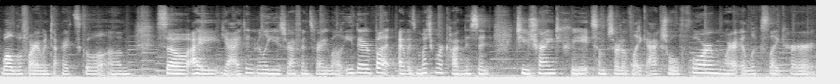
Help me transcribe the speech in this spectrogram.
well before I went to art school. Um, so I, yeah, I didn't really use reference very well either, but I was much more cognizant to trying to create some sort of like actual form where it looks like her,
